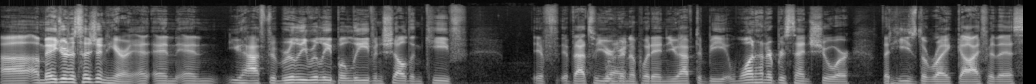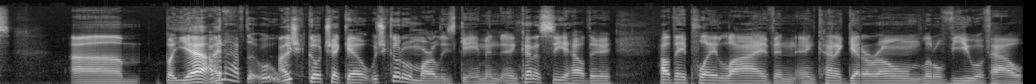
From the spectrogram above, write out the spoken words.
uh, a major decision here and, and and you have to really really believe in Sheldon Keefe if if that's who you're Right. going to put in. You have to be 100% sure that he's the right guy for this. Um, but yeah, I'm I, gonna have to. We I- should go check out. We should go to a Marlies game and, and kind of see how they how they play live and, and kind of get our own little view of how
